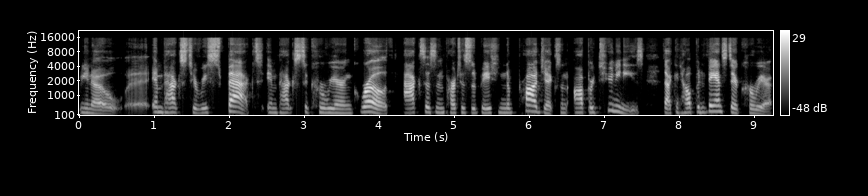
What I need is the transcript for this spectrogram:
you know uh, impacts to respect impacts to career and growth access and participation to projects and opportunities that can help advance their career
